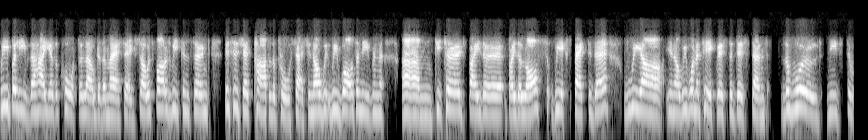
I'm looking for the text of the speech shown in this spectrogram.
we believe the higher the court, the louder the message. So as far as we're concerned, this is just part of the process. You know, we, we wasn't even um, deterred by the by the loss. We expected it. We are, you know, we want to take this the distance. The world needs to.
